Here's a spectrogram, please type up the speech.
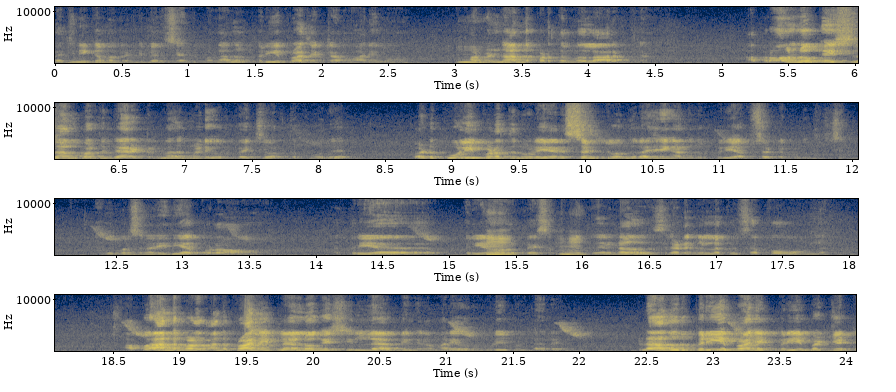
ரஜினி கமல் ரெண்டு பேரும் சேர்ந்து பண்ணால் அது ஒரு பெரிய ப்ராஜெக்டாக மாறிடுவோம் அப்படின்னு அந்த படத்தை முதல்ல ஆரம்பிச்சாங்க அப்புறம் லோகேஷ் தான் அந்த படத்துக்கு டேரக்டர்னு அது முன்னாடி ஒரு பேச்சு வரத்த போது பட் கூலி படத்தினுடைய ரிசல்ட் வந்து ரஜினிகாந்துக்கு ஒரு பெரிய அப்செட்டை கொடுத்துச்சு. விமர்சன ரீதியாக படம் பெரிய பெரிய. அளவில் பேசப்பட்டது. ரெண்டாவது சில இடங்களில் பெருசாக போகவும் இல்லை. அப்போ அந்த படம் அந்த ப்ராஜெக்ட்ல லோகேஷ் இல்லை அப்படிங்கிற மாதிரி ஒரு முடிவு பண்ணிட்டாரு. ஏன்னா அது ஒரு பெரிய ப்ராஜெக்ட் பெரிய பட்ஜெட்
